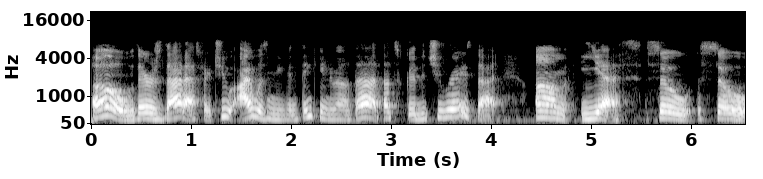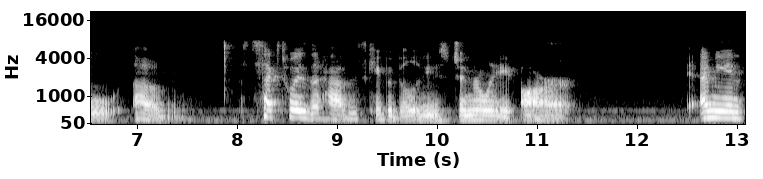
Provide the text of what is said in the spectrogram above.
Oh, there's that aspect too. I wasn't even thinking about that. That's good that you raised that. Um, yes. So so um, sex toys that have these capabilities generally are, I mean,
